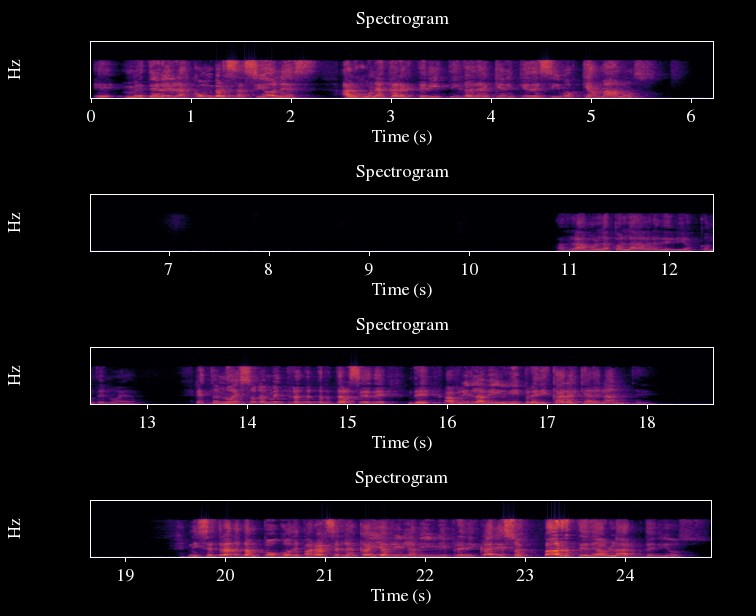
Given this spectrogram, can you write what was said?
eh, meter en las conversaciones alguna característica de aquel que decimos que amamos. Hablamos la palabra de Dios con denuedo. Esto no es solamente tratarse de, abrir la Biblia y predicar aquí adelante. Ni se trata tampoco de pararse en la calle, abrir la Biblia y predicar. Eso es parte de hablar de Dios.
